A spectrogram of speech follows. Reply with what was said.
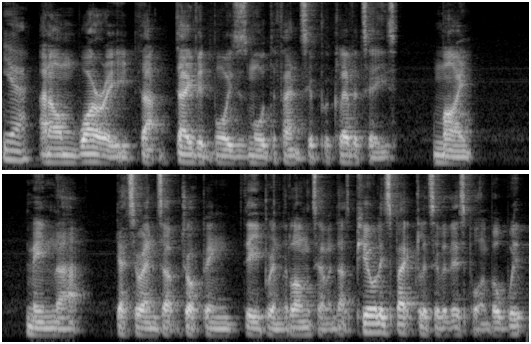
yeah. And I'm worried that David Moyes' more defensive proclivities might mean that Getter ends up dropping deeper in the long term. And that's purely speculative at this point. But we,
